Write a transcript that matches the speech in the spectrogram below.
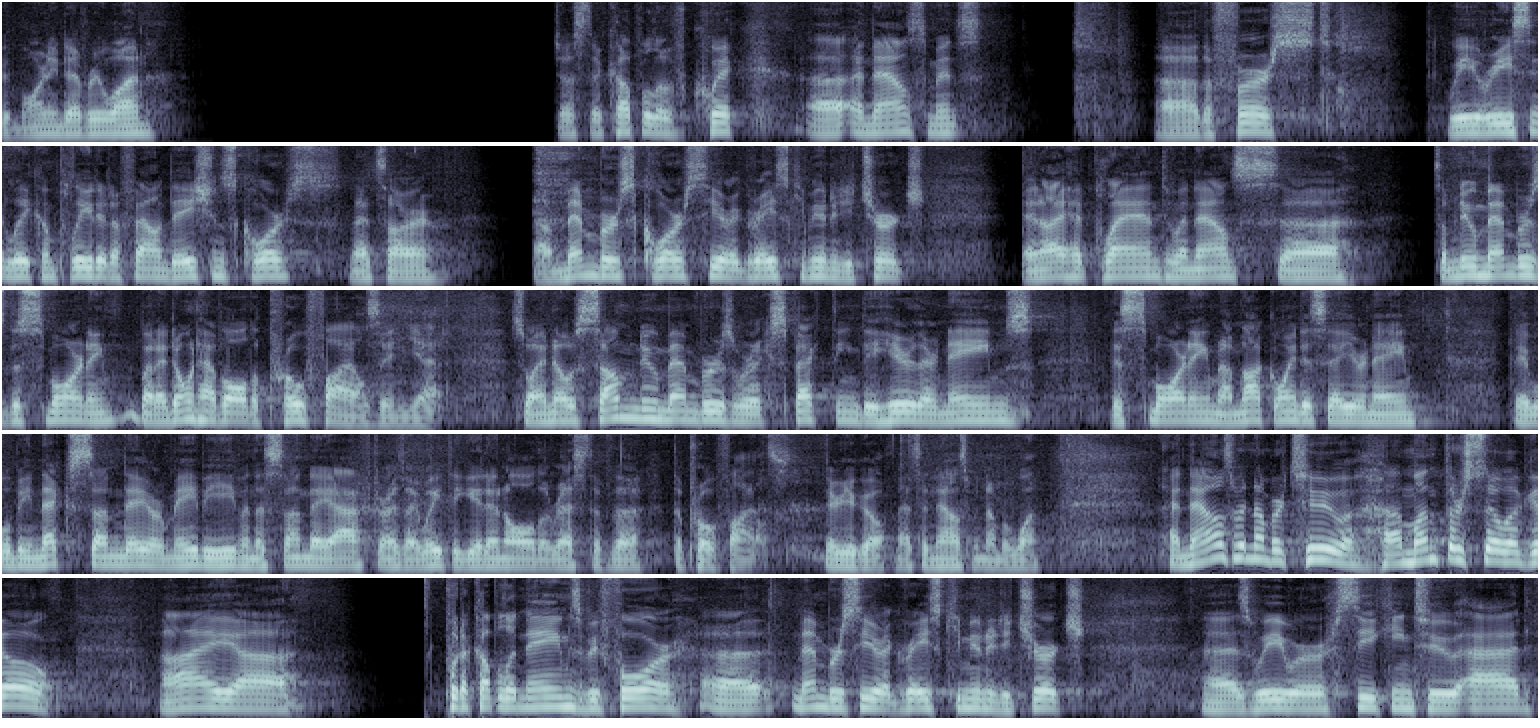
Good morning to everyone. Just a couple of quick uh, announcements. Uh, the first, we recently completed a foundations course. That's our uh, members course here at Grace Community Church. And I had planned to announce uh, some new members this morning, but I don't have all the profiles in yet. So I know some new members were expecting to hear their names this morning, but I'm not going to say your name. It will be next Sunday or maybe even the Sunday after as I wait to get in all the rest of the, the profiles. There you go. That's announcement number one. Announcement number two a month or so ago, I uh, put a couple of names before uh, members here at Grace Community Church as we were seeking to add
